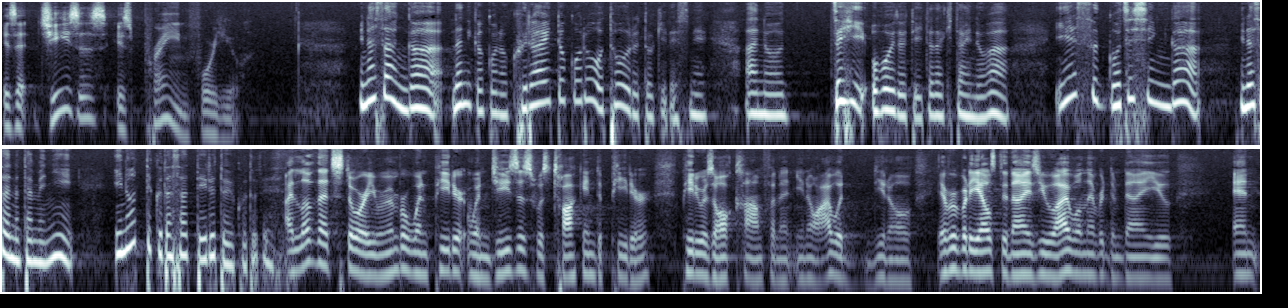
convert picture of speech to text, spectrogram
Is that Jesus is praying for you. 皆さんが何かこの暗いところを通るときですねあのぜひ覚えておいていただきたいのはイエスご自身が皆さんのために祈ってくださっているということです。I love that story. Remember when Peter, when Jesus was talking to Peter, Peter was all confident. You know, I would, you know, everybody else denies you, I will never deny you. And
